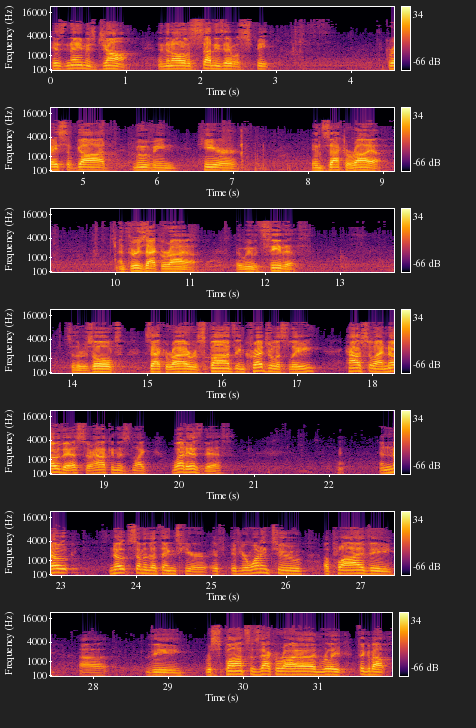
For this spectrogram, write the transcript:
His name is John. And then all of a sudden he's able to speak. The grace of God moving here in Zechariah. And through Zechariah, that we would see this. So the result, Zechariah responds incredulously, How shall I know this? Or how can this, like, what is this? And note, note some of the things here. If, if you're wanting to apply the, uh, the response of Zechariah and really think about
